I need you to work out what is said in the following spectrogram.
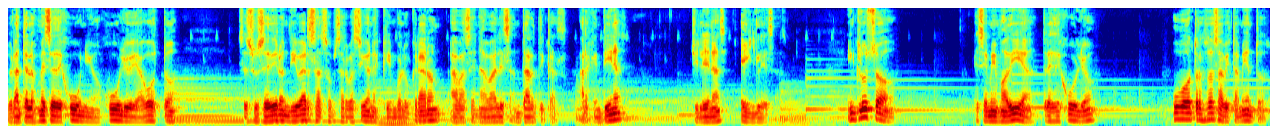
Durante los meses de junio, julio y agosto se sucedieron diversas observaciones que involucraron a bases navales antárticas argentinas, chilenas e inglesas. Incluso ese mismo día, 3 de julio, hubo otros dos avistamientos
